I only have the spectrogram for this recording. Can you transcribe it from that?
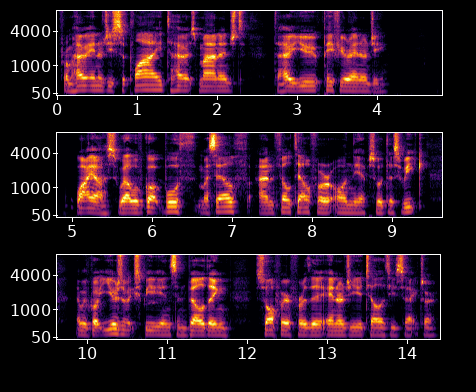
from how energy is supplied to how it's managed to how you pay for your energy. Why us? Well, we've got both myself and Phil Telfer on the episode this week, and we've got years of experience in building software for the energy utility sector.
